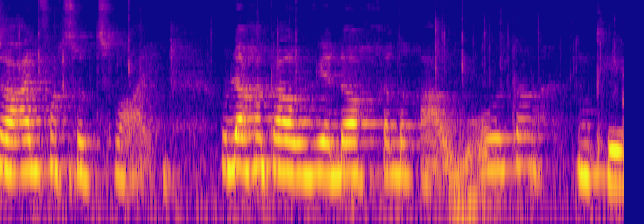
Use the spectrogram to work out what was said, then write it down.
So, einfach so zwei. Und nachher bauen wir noch einen Raum, oder? Okay.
